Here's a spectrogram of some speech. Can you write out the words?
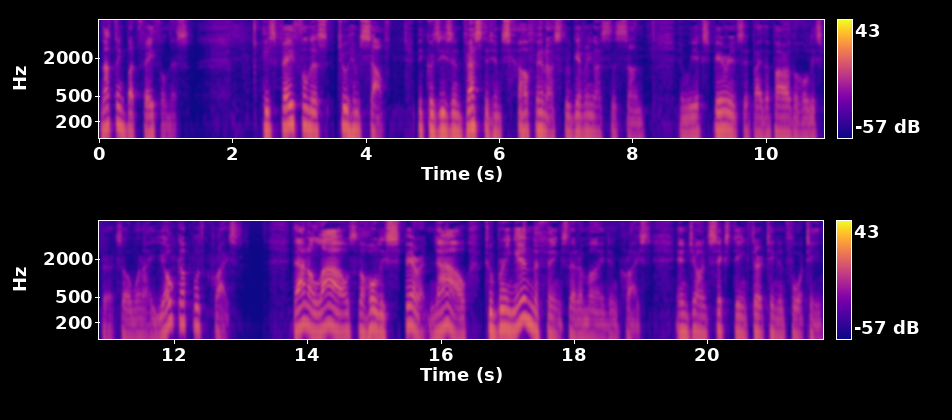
Nothing but faithfulness. He's faithfulness to himself because he's invested himself in us through giving us the Son, and we experience it by the power of the Holy Spirit. So when I yoke up with Christ, That allows the Holy Spirit now to bring in the things that are mine in Christ. In John 16, 13, and 14.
